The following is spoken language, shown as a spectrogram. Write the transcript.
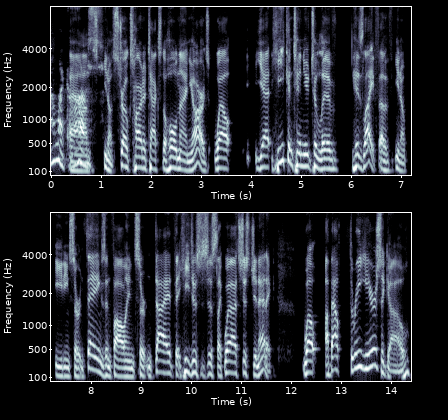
Oh my um, gosh. Um, you know, strokes, heart attacks, the whole nine yards. Well, yet he continued to live his life of, you know, eating certain things and following certain diet that he just is just like, well, it's just genetic. Well, about three years ago,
